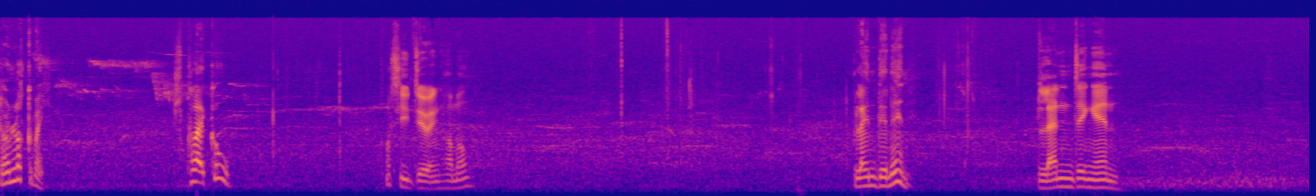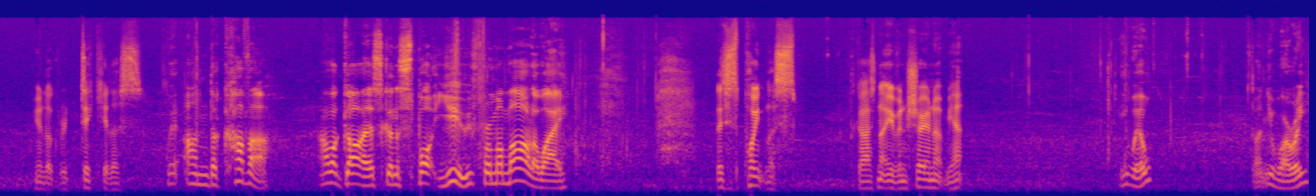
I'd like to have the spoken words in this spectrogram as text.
Don't look at me. Just play it cool. What are you doing, Hummel? Blending in. Blending in. You look ridiculous. We're undercover. Our guy is going to spot you from a mile away. This is pointless. The guy's not even shown up yet. He will. Don't you worry.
